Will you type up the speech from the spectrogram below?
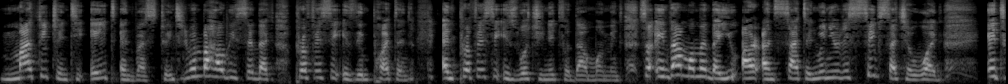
Matthew 28 and verse 20. Remember how we said that prophecy is important and prophecy is what you need for that moment. So, in that moment that you are uncertain, when you receive such a word, it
